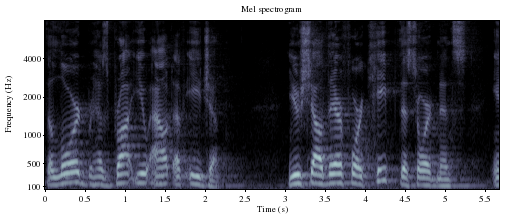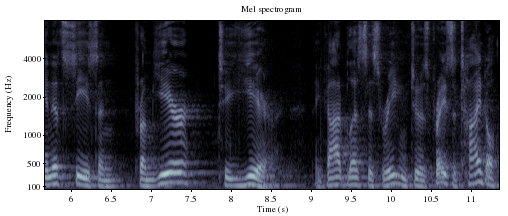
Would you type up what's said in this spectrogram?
the Lord has brought you out of Egypt. You shall therefore keep this ordinance in its season from year to year. May God bless this reading to us. Praise the title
